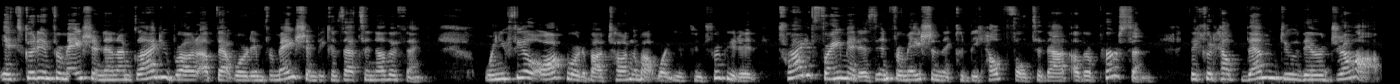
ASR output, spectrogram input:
It's good information, and I'm glad you brought up that word information because that's another thing. When you feel awkward about talking about what you've contributed, try to frame it as information that could be helpful to that other person, that could help them do their job.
